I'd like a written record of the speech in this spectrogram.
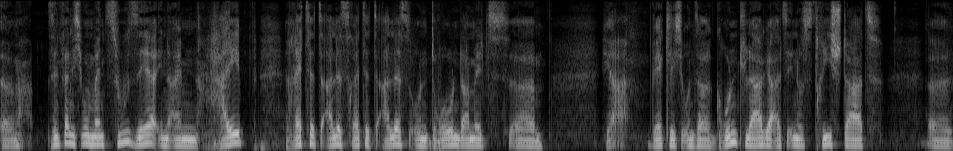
äh, sind wir nicht im Moment zu sehr in einem Hype, rettet alles, rettet alles und drohen damit, äh, ja, wirklich unsere Grundlage als Industriestaat äh,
